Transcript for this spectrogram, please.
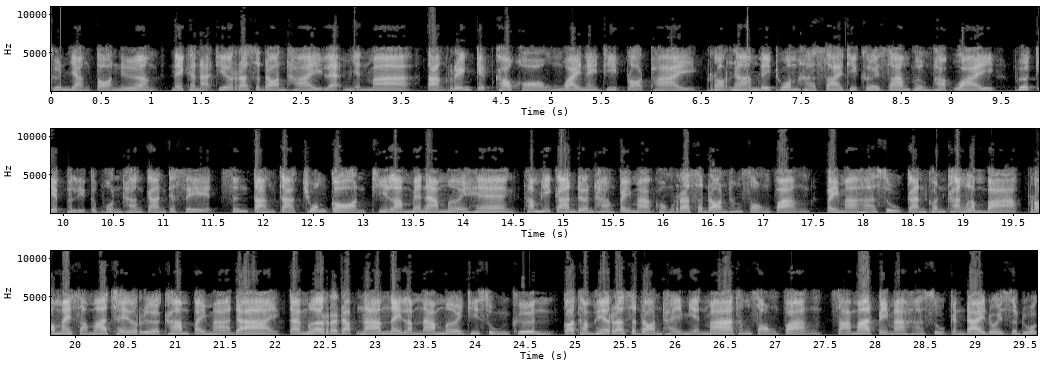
ขึ้นอย่างต่อเนื่อง ในขณะที่ราษฎรไทยและเมียนมาต่างเร่งเก็บข้าวของไว้ในที่ปลอดภัย เพราะน้ำได้ท่วมหาทรายที่เคยสร้างเพิงพักไว้ พื่อเก็บผลิตผลทางการเกษตร ซึ่งต่างจากช่วงก่อนที่ลำแม่น้ำเมยแห้งทำให้การเดินทางไปมาของราษฎรทั้งสองฝั่ง ไปมาหาสู่กันค่อนข้างลำบาก เพราะไม่สามารถใช้เรือข้ามไปมาได้ แต่เมื่อระดับน้ำในลำน้ำเมยที่สูงขึ้น ก็ทำให้ราษฎรไทยเมียนมาทั้งสองฝั่ง สามารถไปมาหาสู่กันได้โดยสะดวก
